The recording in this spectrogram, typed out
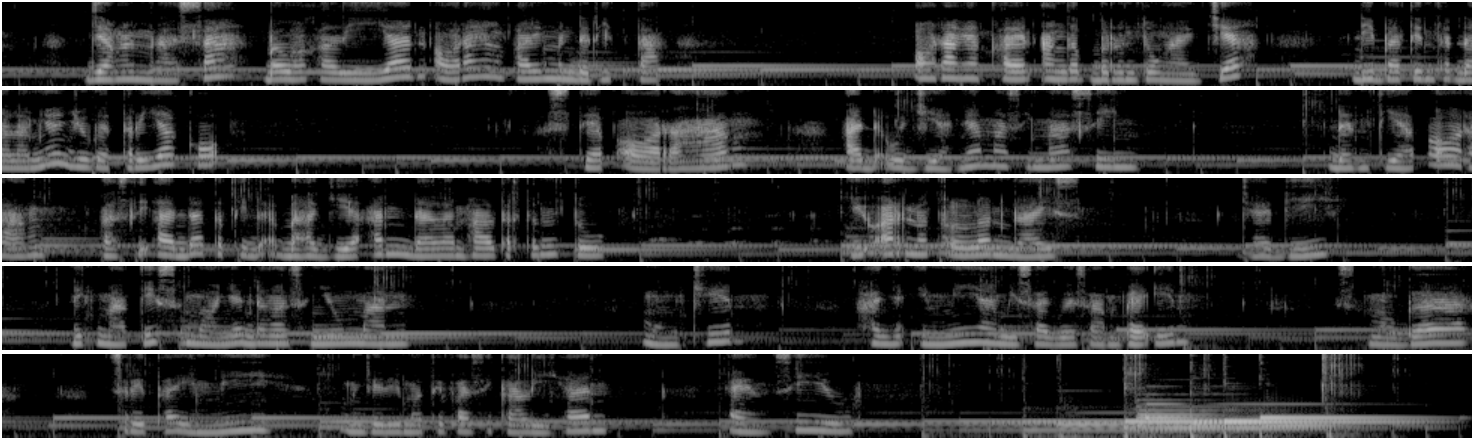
jangan merasa bahwa kalian orang yang paling menderita. Orang yang kalian anggap beruntung aja, di batin terdalamnya juga teriak kok. Setiap orang ada ujiannya masing-masing, dan tiap orang pasti ada ketidakbahagiaan dalam hal tertentu. You are not alone, guys. Jadi, nikmati semuanya dengan senyuman. Mungkin hanya ini yang bisa gue sampaikan. Semoga cerita ini menjadi motivasi kalian and see you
